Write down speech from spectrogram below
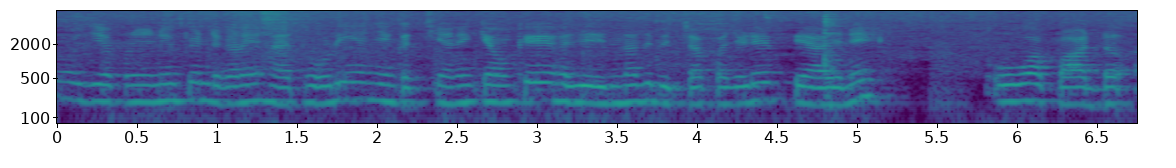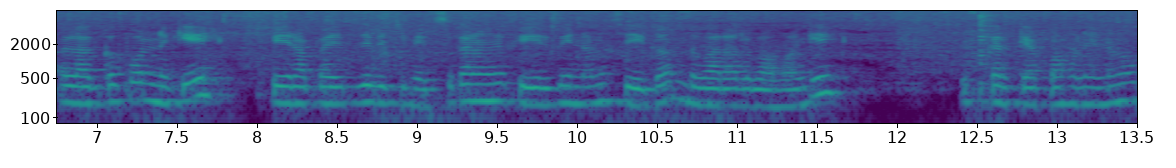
ਉਹ ਜੀ, ਆਪਣੇ ਜਿਹੜੀਆਂ ਭਿੰਡੀਆਂ ਨੇ ਹੈ ਥੋੜੀਆਂ ਜਿਹੀਆਂ ਕੱਚੀਆਂ ਨੇ, ਕਿਉਂਕਿ ਹਜੇ ਇਹਨਾਂ ਦੇ ਵਿੱਚ ਆਪਾਂ ਜਿਹੜੇ ਪਿਆਜ਼ ਨੇ, ਉਹ ਆਪਾਂ ਅੱਡ ਅਲੱਗ ਭੁੰਨ ਕੇ ਫਿਰ ਆਪਾਂ ਇਸ ਦੇ ਵਿੱਚ ਮਿਕਸ ਕਰਾਂਗੇ, ਫਿਰ ਵੀ ਇਹਨਾਂ ਨੂੰ ਸੇਕ ਦੁਬਾਰਾ ਲਵਾਵਾਂਗੇ। ਇਸ ਕਰਕੇ ਆਪਾਂ ਹੁਣ ਇਹਨਾਂ ਨੂੰ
